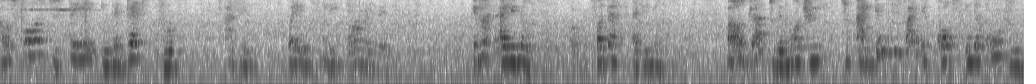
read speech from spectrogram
I was forced to stay in the dead room, as in where he was laid. For how many days? In fact, I did not. Okay. For that, I did not. But I was dragged to the mortuary to identify the corpse in the cold room.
